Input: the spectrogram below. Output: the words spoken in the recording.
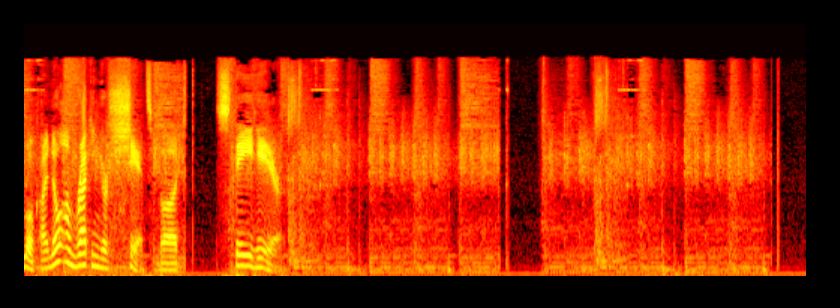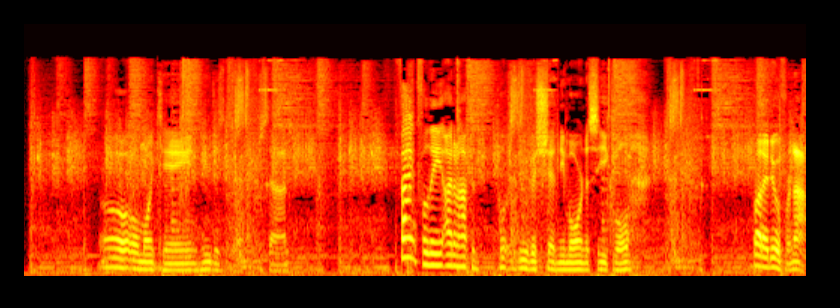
Look, I know I'm wrecking your shit, but stay here. Oh, oh my cane, you just don't understand. Thankfully, I don't have to do this shit anymore in the sequel. But I do for now.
